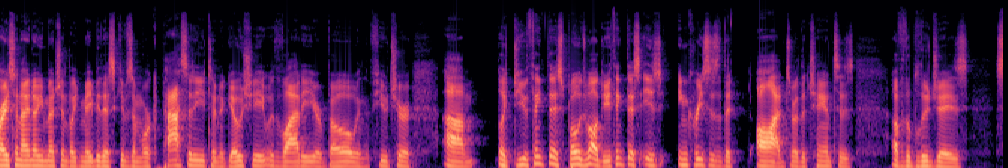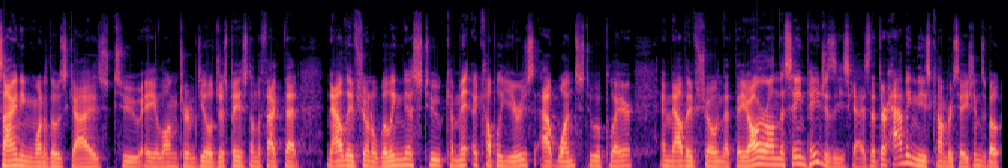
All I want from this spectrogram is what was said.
Bryson, I know you mentioned like maybe this gives them more capacity to negotiate with Vladdy or Bo in the future. Um, like, do you think this bodes well? Do you think this is increases the odds or the chances of the Blue Jays signing one of those guys to a long term deal just based on the fact that now they've shown a willingness to commit a couple years at once to a player. And now they've shown that they are on the same page as these guys, that they're having these conversations about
